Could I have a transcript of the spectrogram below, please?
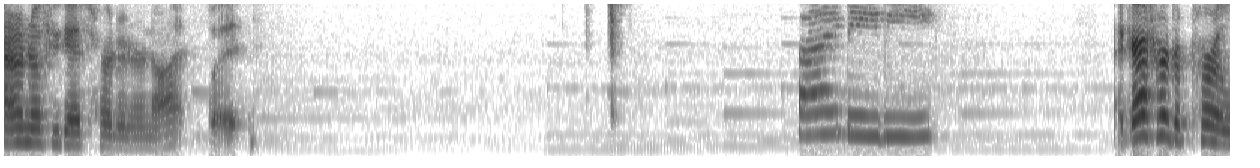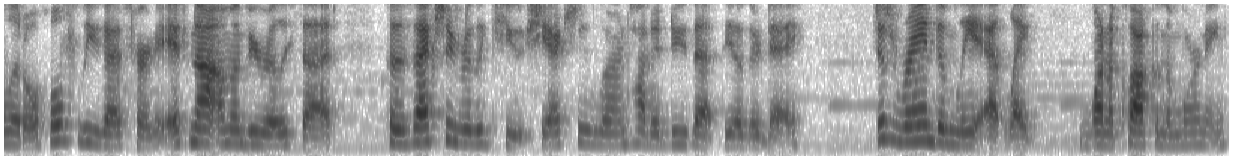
I don't know if you guys heard it or not, but. Bye, baby. I got her to purr a little. Hopefully, you guys heard it. If not, I'm gonna be really sad because it's actually really cute. She actually learned how to do that the other day, just randomly at like one o'clock in the morning.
